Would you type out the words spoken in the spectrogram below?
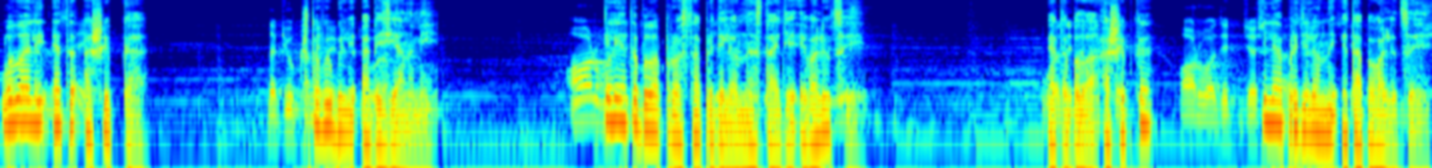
Была ли это ошибка? Что вы были обезьянами? Или это была просто определенная стадия эволюции? Это была ошибка или определенный этап эволюции?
